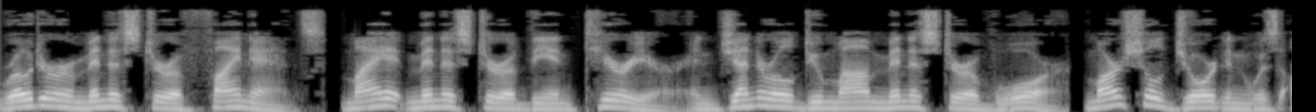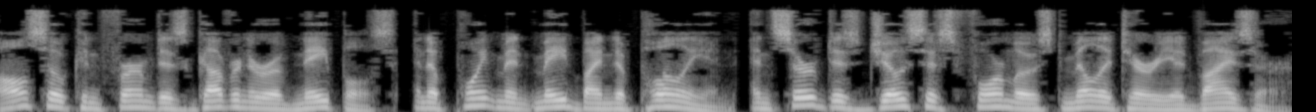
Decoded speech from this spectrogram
Roederer Minister of Finance, Maillet Minister of the Interior and General Dumas Minister of War. Marshal Jourdan was also confirmed as Governor of Naples, an appointment made by Napoleon, and served as Joseph's foremost military advisor.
